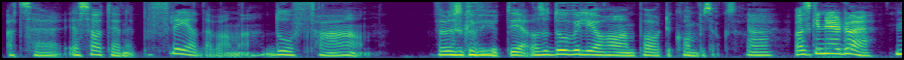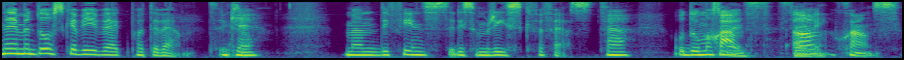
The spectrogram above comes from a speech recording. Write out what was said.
att så här, jag sa till henne, på fredag Vanna, då fan. För då ska vi ut igen. Alltså, då vill jag ha en partykompis också. Ja. Vad ska ni göra då? Nej, men då ska vi iväg på ett event. Liksom. Men det finns liksom risk för fest. Ja. Och då måste Chans, man, säger ja, vi. chans.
